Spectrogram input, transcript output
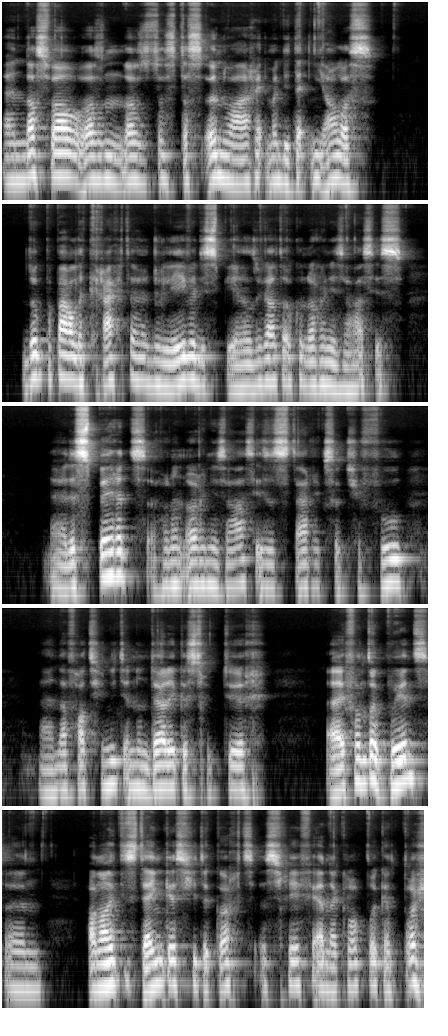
En dat is wel dat is een, dat is, dat is, een waarheid, maar die dekt niet alles. Er ook bepaalde krachten in je leven die spelen. Zo gaat het ook in organisaties. Uh, de spirit van een organisatie is het sterkste, het gevoel. En dat vat je niet in een duidelijke structuur. Uh, ik vond het ook boeiend. Uh, analytisch denken schiet tekort, schreef hij, en dat klopt ook. En toch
